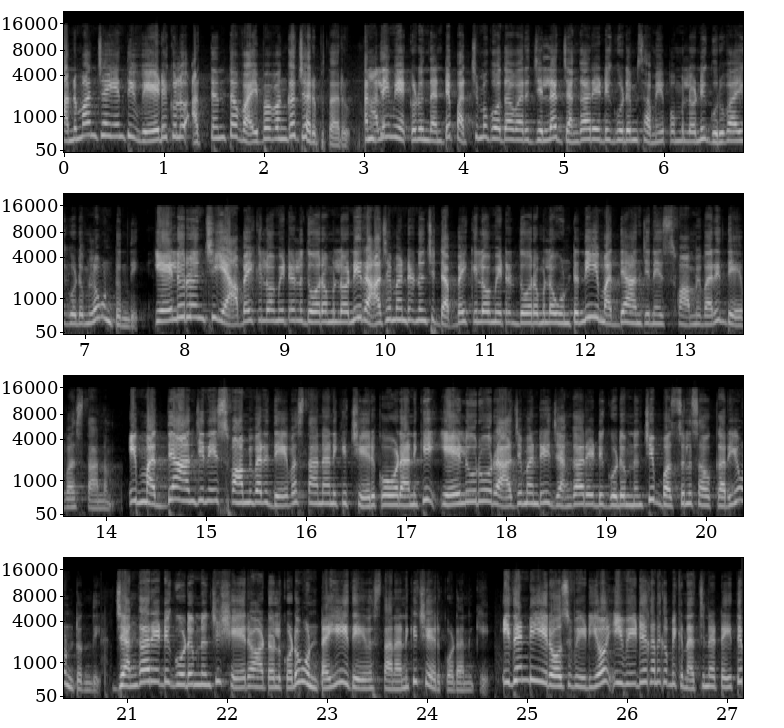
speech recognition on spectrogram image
హనుమాన్ జయంతి వేడుకలు అత్యంత వైభవంగా జరుపుతారు. ఆలయం ఎక్కడుందంటే పశ్చిమ గోదావరి జిల్లా జంగారెడ్డిగూడెం సమీపంలోని గురువాయిగూడెంలో ఉంటుంది. ఏలూరు నుంచి యాభై కిలోమీటర్ల దూరంలోని రాజమండ్రి నుంచి డెబ్బై కిలోమీటర్ దూరంలో ఉంటుంది ఈ మధ్య ఆంజనేయ స్వామి వారి దేవస్థానం. ఈ మధ్య ఆంజనేయ స్వామి వారి దేవస్థానానికి చేరుకోవడానికి ఏలూరు రాజమండ్రి జంగారెడ్డిగూడెం నుంచి బస్సుల సౌకర్యం ఉంటుంది. జంగారెడ్డిగూడెం నుంచి షేర్ ఆటోలు కూడా ఉంటాయి ఈ దేవస్థానానికి చేరుకోవడానికి. ఇదండి ఈ రోజు వీడియో. ఈ వీడియో కనుక మీకు నచ్చినట్టయితే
